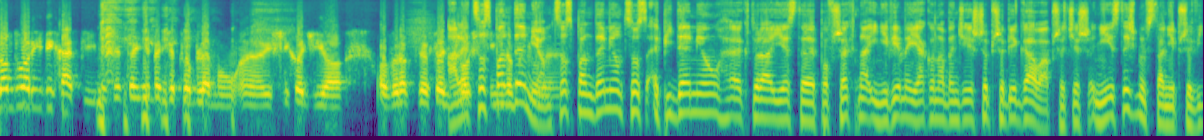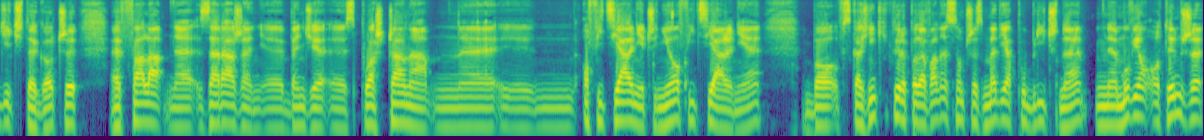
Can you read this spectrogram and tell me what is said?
don't worry, be happy. Myślę, że tutaj nie będzie problemu, e, jeśli chodzi o, o wyrok Ale co z pandemią? Co z pandemią, co z epidemią? Epidemią, e, która jest e, powszechna i nie wiemy, jak ona będzie jeszcze przebiegała. Przecież nie jesteśmy w stanie przewidzieć tego, czy e, fala zarażeń będzie spłaszczana oficjalnie czy nieoficjalnie, bo wskaźniki, które podawane są przez media publiczne, mówią o tym, że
